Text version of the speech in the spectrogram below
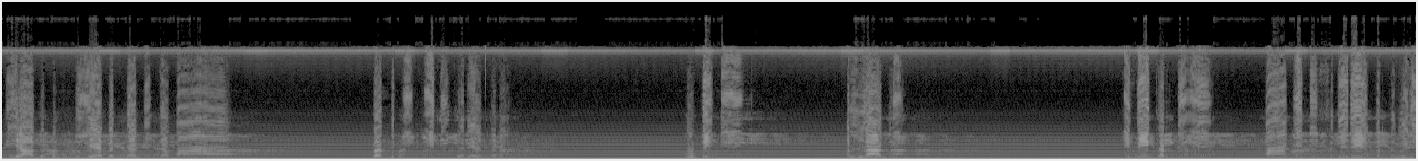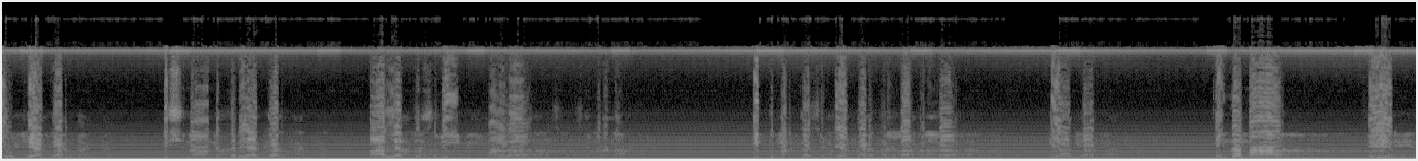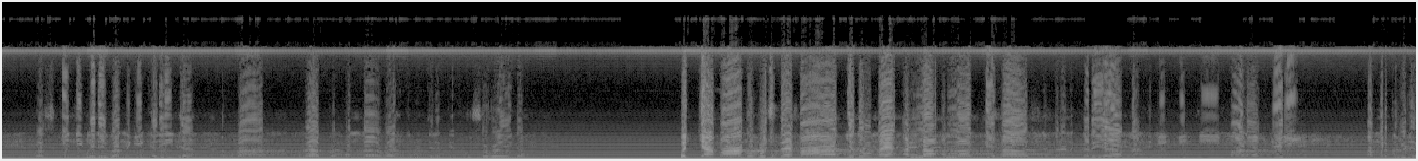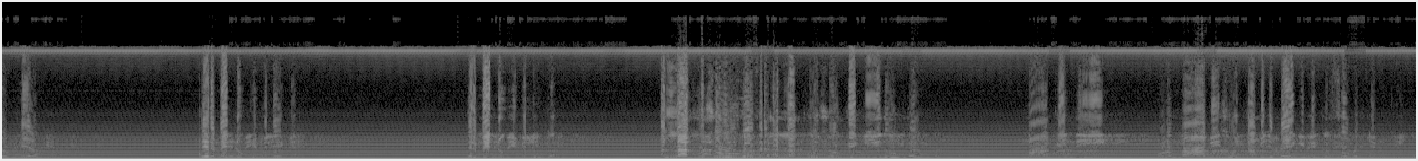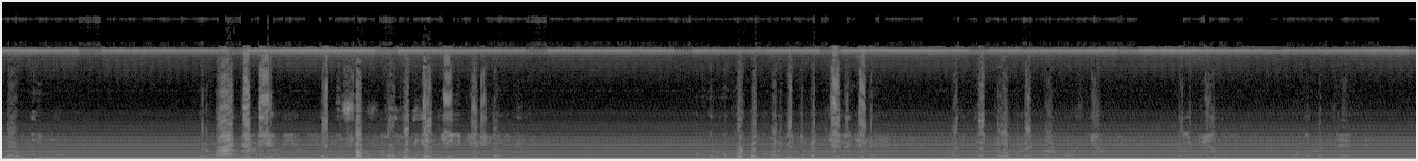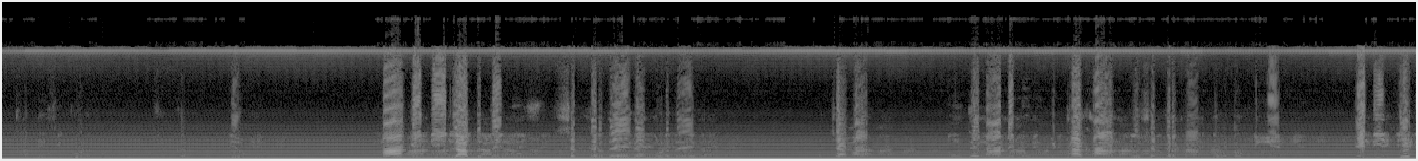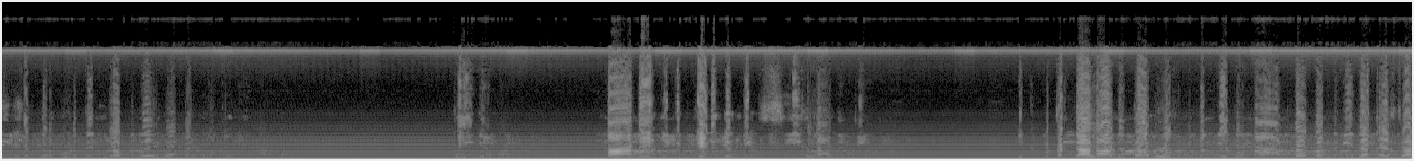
ਦੀ ਆਦਤ ਹੁੰਦੀ ਹੈ, ਬੱਚਾ ਕਹਿੰਦਾ, ਮਾਂ, ਬੰਦਗੀ ਕਿਹਦੀ ਕਰਿਆ ਕਰਾਂ? ਉਹ ਕਹਿੰਦੀ, ਅੱਲਾ ਦੀ। ਕਿਵੇਂ ਕਰਦੀ ਹੈ Little dialogue.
